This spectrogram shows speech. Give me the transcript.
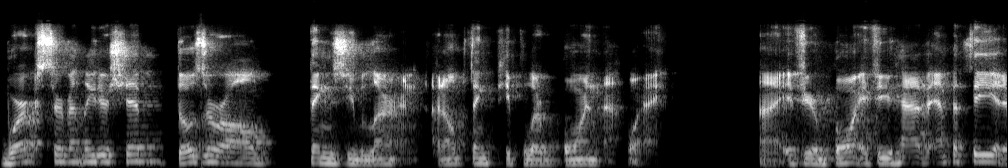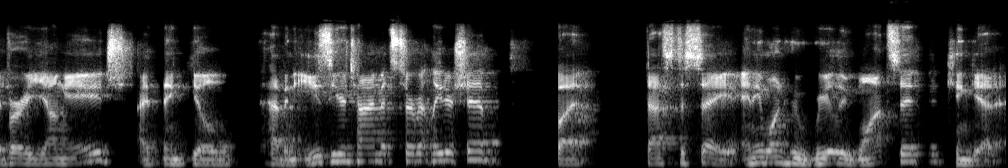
work servant leadership. Those are all things you learn. I don't think people are born that way. Uh, if you're born, if you have empathy at a very young age, I think you'll have an easier time at servant leadership. But that's to say, anyone who really wants it can get it.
